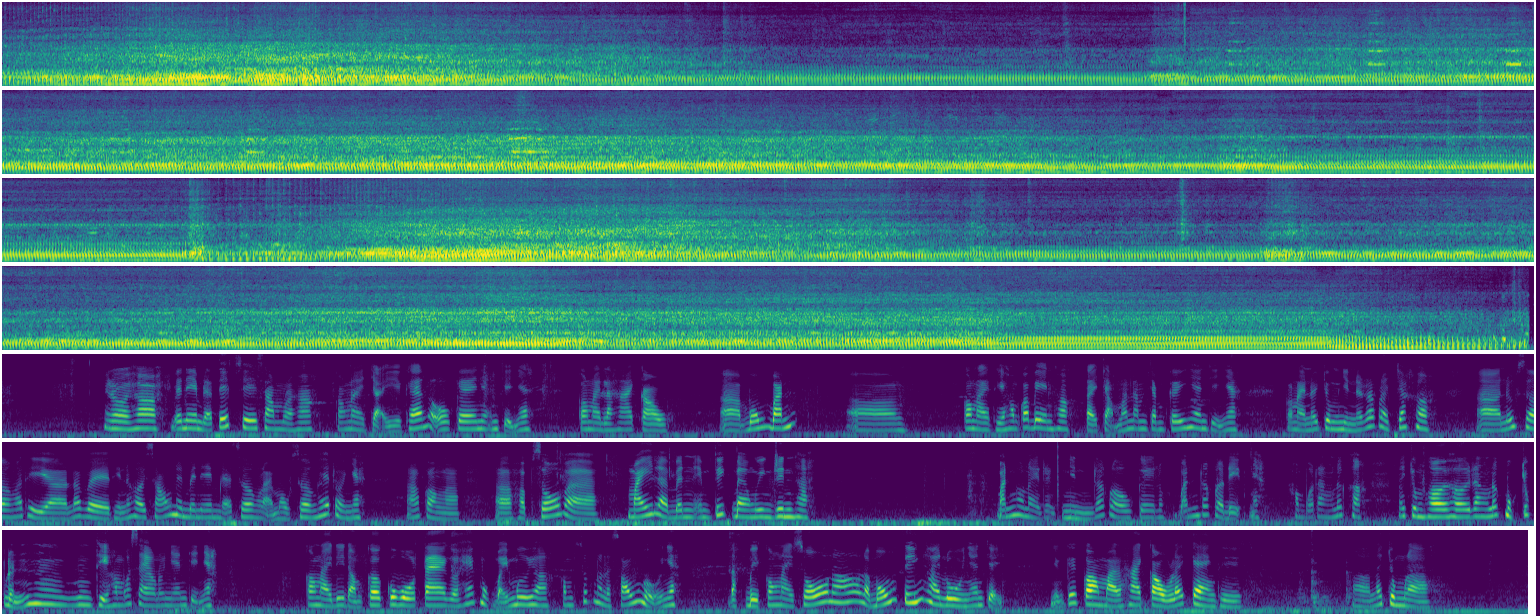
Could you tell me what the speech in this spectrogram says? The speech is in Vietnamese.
Rồi ha, bên em đã test xe xong rồi ha. Con này chạy khá là ok nha anh chị nha. Con này là hai cầu à, 4 bánh. À, Con này thì không có ben ha Tải trọng nó 500kg nha anh chị nha. Con này nói chung nhìn nó rất là chắc ha. À, Nước sơn thì à, nó về thì nó hơi xấu Nên bên em đã sơn lại màu sơn hết rồi nha. Đó còn à, à, hộp số và máy là bên em tuyết bao nguyên rin ha. Bánh con này nhìn rất là ok luôn Bánh rất là đẹp nha không có răng nứt ha nói chung hơi hơi răng nứt một chút đỉnh thì không có sao đâu nha anh chị nha. Con này đi động cơ Kubota GH170 ha công suất nó là 6 ngựa nha. Đặc biệt con này số nó là 4 tiếng hai lùi nha anh chị. Những cái con mà hai cầu lấy càng thì à, nói chung là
